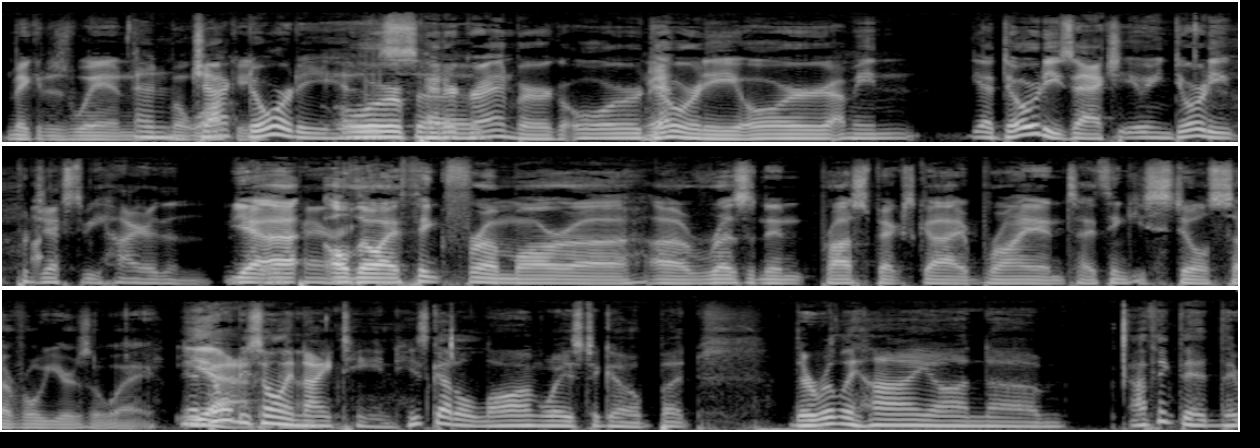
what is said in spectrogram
making his way in And Milwaukee. Jack Dougherty has, or Peter uh, Granberg, or Yeah. Dougherty, or I mean, yeah, Dougherty's actually. I mean, Dougherty projects to be higher than Yeah, uh, although I think from our uh, uh, resident prospects guy Bryant, I think he's still several years away. Yeah, Yeah. Dougherty's only 19. He's got a long ways to go, but they're really high on. Um, I think that they,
